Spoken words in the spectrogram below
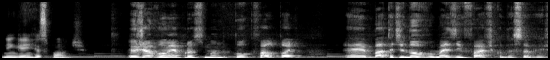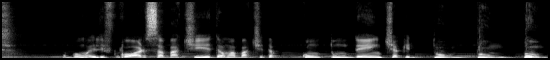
Ninguém responde. Eu já vou me aproximando um pouco e falo, pode. É, bata de novo, mais enfático dessa vez. Tá bom? Ele força a batida, uma batida contundente, aquele tum, tum, tum.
